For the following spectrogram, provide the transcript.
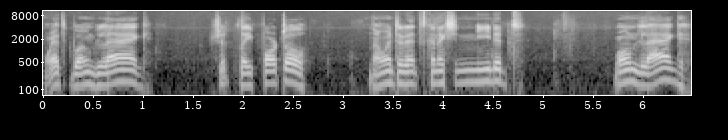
Wet won't lag. Should play Portal. No internet connection needed. Won't lag.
